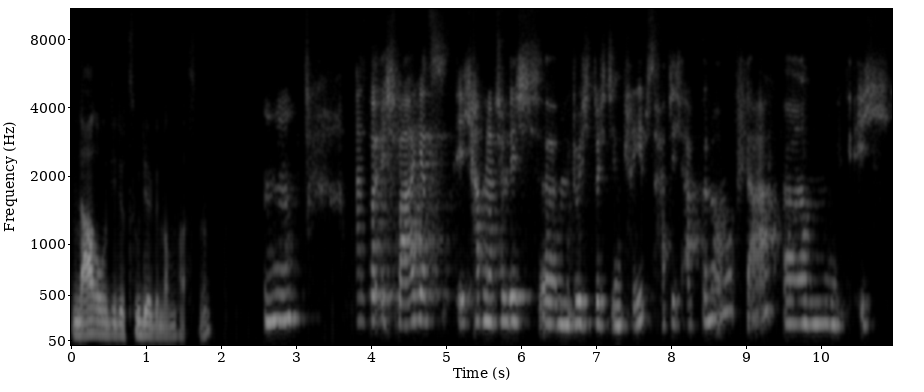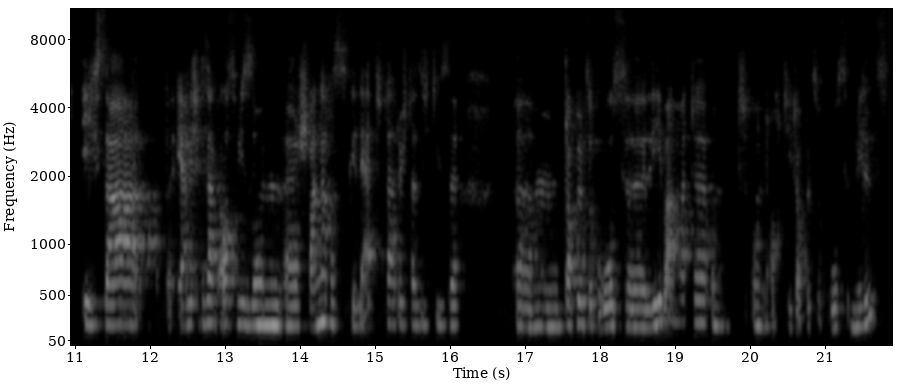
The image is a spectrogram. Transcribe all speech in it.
Nahrung, die du zu dir genommen hast. Ne? Mhm. Also ich war jetzt, ich habe natürlich ähm, durch, durch den Krebs hatte ich abgenommen, klar. Ähm, ich, ich sah ehrlich gesagt aus wie so ein äh, schwangeres Skelett, dadurch, dass ich diese ähm, doppelt so große Leber hatte und, und auch die doppelt so große Milz.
